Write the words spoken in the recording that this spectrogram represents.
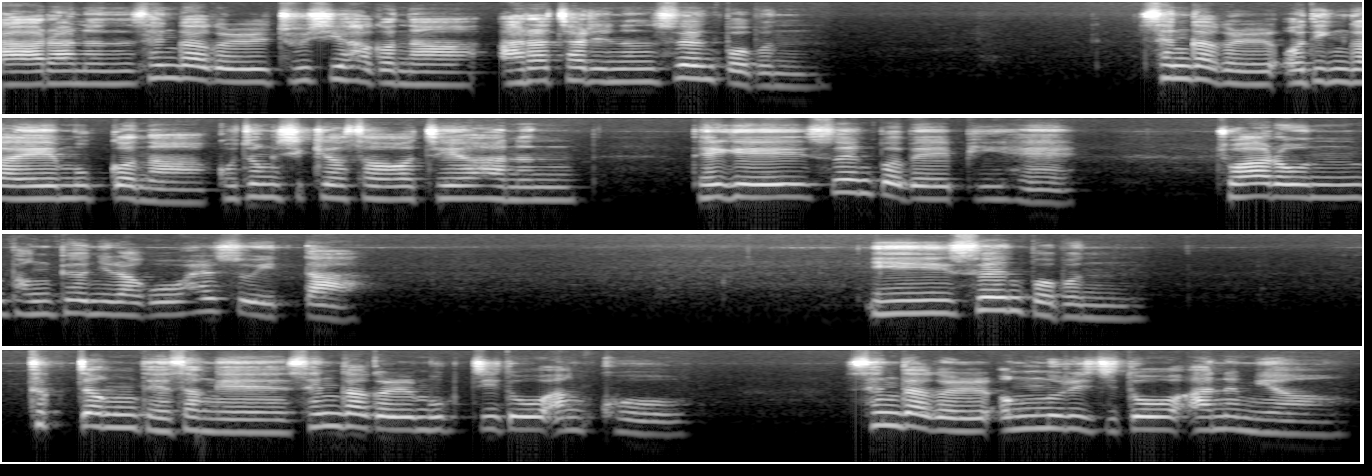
나라는 생각을 주시하거나 알아차리는 수행법은 생각을 어딘가에 묶거나 고정시켜서 제어하는 대개의 수행법에 비해 조화로운 방편이라고 할 수 있다. 이 수행법은 특정 대상에 생각을 묶지도 않고 생각을 억누르지도 않으며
